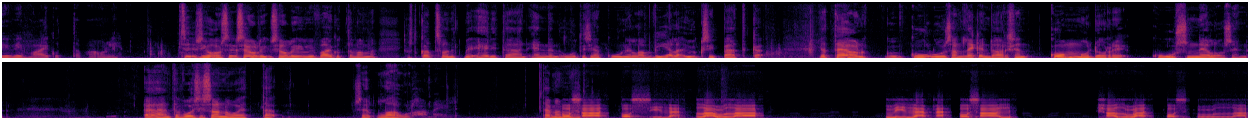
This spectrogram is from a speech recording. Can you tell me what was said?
Hyvin vaikuttava oli. Se, joo, se, se, oli, se oli hyvin vaikuttava. Mä just katsoin, että me ehditään ennen uutisia kuunnella vielä yksi pätkä. Ja tämä on kuuluisan legendaarisen Commodore 64 ääntä. Voisi sanoa, että se laulaa meille. Tämä Osaatko sinä laulaa? Minäpä osaan. Haluatko kuulla?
